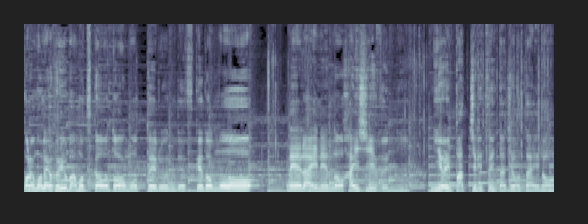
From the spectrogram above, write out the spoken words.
これもね冬場も使おうとは思ってるんですけどもね来年のハイシーズンに匂いバッチリついた状態の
